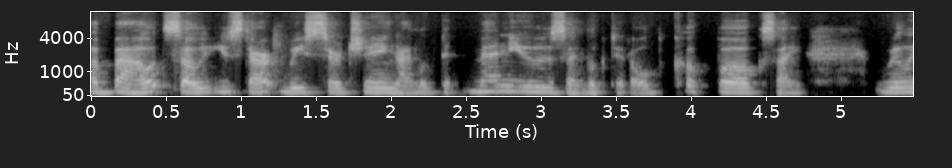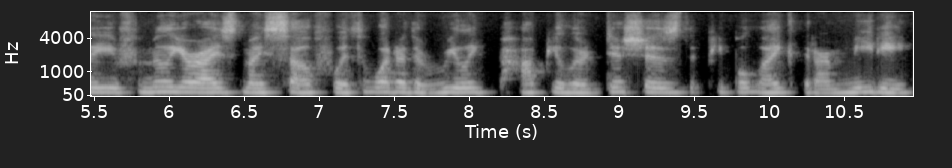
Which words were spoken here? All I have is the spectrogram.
about. So you start researching. I looked at menus, I looked at old cookbooks, I really familiarized myself with what are the really popular dishes that people like that are meaty.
